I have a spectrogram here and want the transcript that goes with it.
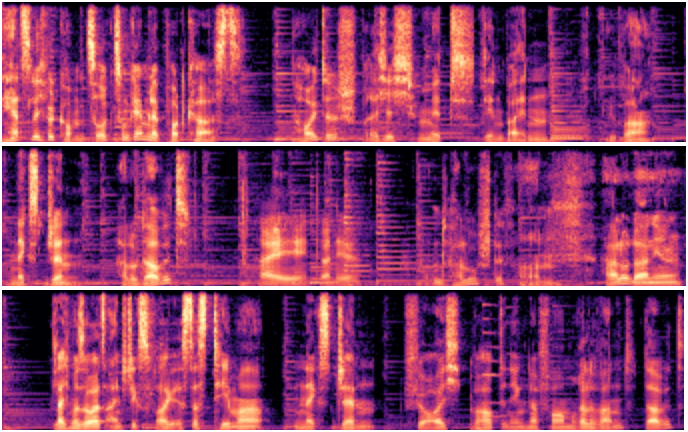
Herzlich willkommen zurück zum GameLab Podcast. Heute spreche ich mit den beiden über Next Gen. Hallo David. Hi Daniel. Und hallo Stefan. Hallo Daniel. Gleich mal so als Einstiegsfrage: Ist das Thema Next Gen für euch überhaupt in irgendeiner Form relevant, David?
